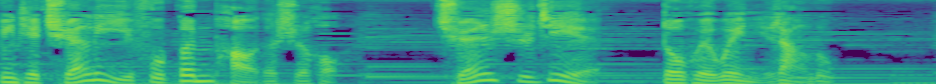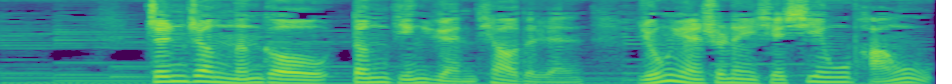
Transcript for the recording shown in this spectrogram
并且全力以赴奔跑的时候，全世界都会为你让路。真正能够登顶远眺的人，永远是那些心无旁骛。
